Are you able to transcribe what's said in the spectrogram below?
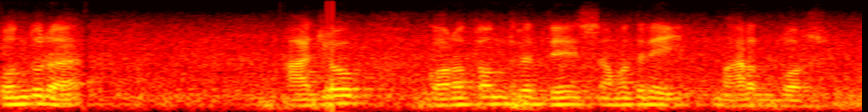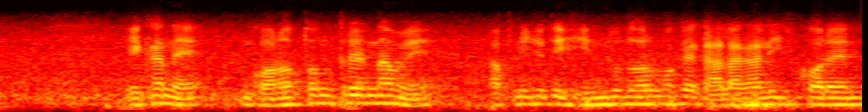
বন্ধুরা আজব গণতন্ত্রের দেশ আমাদের এই ভারতবর্ষ। এখানে গণতন্ত্রের নামে আপনি যদি হিন্দু ধর্মকে গালাগালি করেন,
